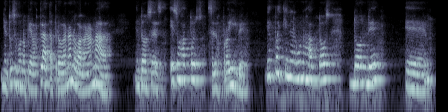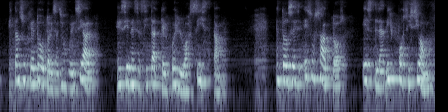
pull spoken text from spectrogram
y entonces vos no pierdas plata, pero ganar no va a ganar nada. Entonces, esos actos se los prohíbe. Después tiene algunos actos donde eh, están sujetos a autorización judicial, es decir, necesita que el juez lo asista. Entonces, esos actos es la disposición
